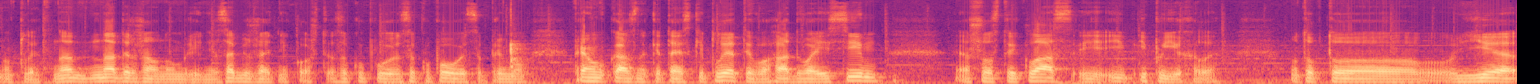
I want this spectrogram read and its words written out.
ну, плит на, на державному рівні за бюджетні кошти. Закупую, закуповуються прямо, прямо вказано китайські плити, вага 2,7, е, 6 клас і, і, і поїхали. Ну, тобто є е,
